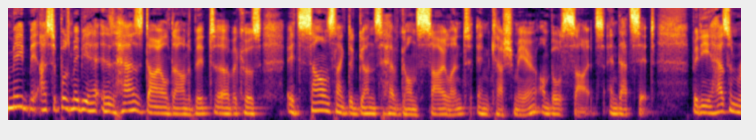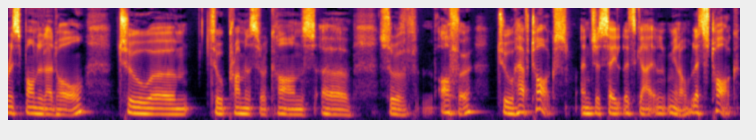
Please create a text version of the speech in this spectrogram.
maybe I suppose maybe it has dialed down a bit uh, because it sounds like the guns have gone silent in Kashmir on both sides, and that's it. But he hasn't responded at all to um, to Prime Minister Khan's uh, sort of offer to have talks and just say let's guy you know let's talk.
